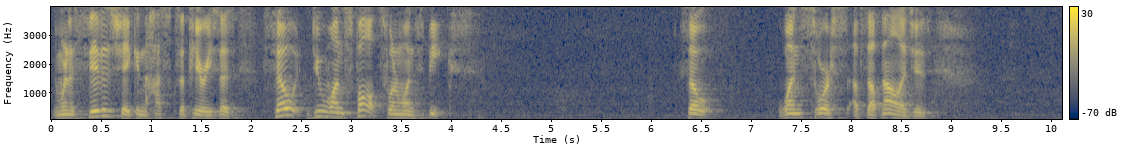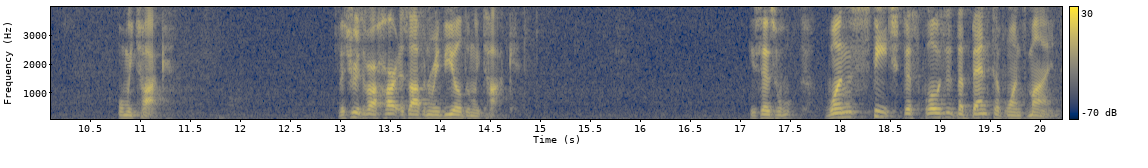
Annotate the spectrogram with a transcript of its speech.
When a sieve is shaken, the husks appear. He says, so do one's faults when one speaks. So one source of self-knowledge is when we talk. The truth of our heart is often revealed when we talk. He says, one's speech discloses the bent of one's mind.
